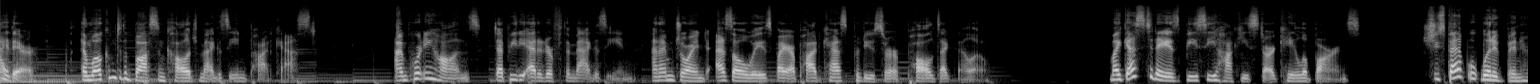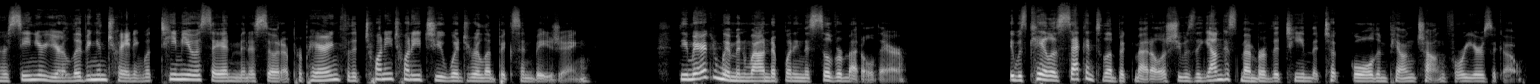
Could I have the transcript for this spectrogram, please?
Hi there, and welcome to the Boston College Magazine podcast. I'm Courtney Hollins, deputy editor for the magazine, and I'm joined, as always, by our podcast producer, Paul Dagnello. My guest today is BC hockey star Cayla Barnes. She spent what would have been her senior year living and training with Team USA in Minnesota, preparing for the 2022 Winter Olympics in Beijing. The American women wound up winning the silver medal there, it was Cayla's second Olympic medal, as she was the youngest member of the team that took gold in Pyeongchang four years ago.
